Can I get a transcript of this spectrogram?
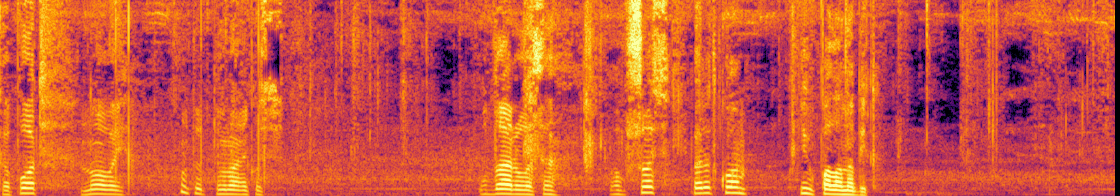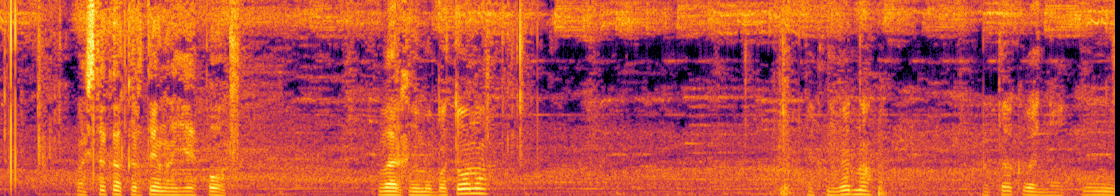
Капот новий. Ну тут вона якось ударилася об щось передком і впала на бік. Ось така картина є по верхньому батону. Як не видно, а так видно. Він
